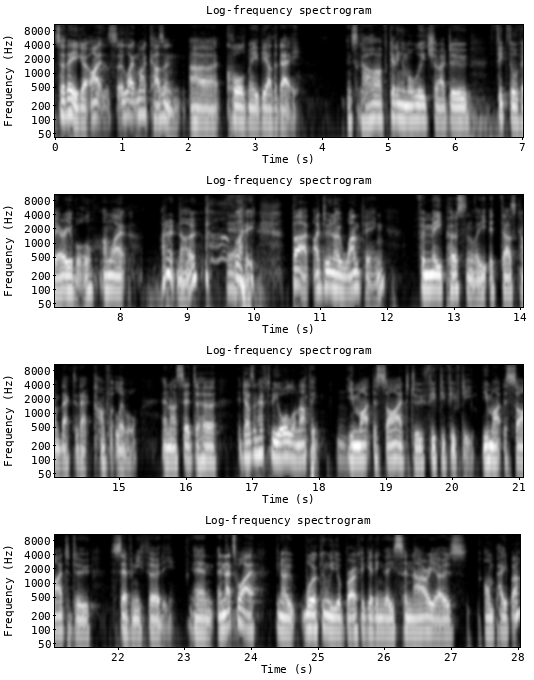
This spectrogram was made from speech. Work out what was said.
So there you go. I so like my cousin uh, called me the other day. It's like, oh, I'm getting a mortgage. Should I do fixed or variable? I'm like, I don't know. Yeah. like, but I do know one thing. For me personally, it does come back to that comfort level. And I said to her, it doesn't have to be all or nothing. Mm. You might decide to do 50 50. You might decide to do 70 30. And, and that's why, you know, working with your broker, getting these scenarios on paper.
